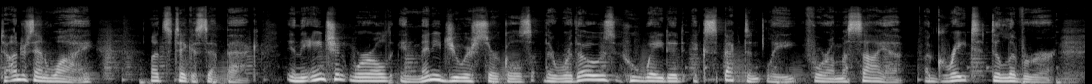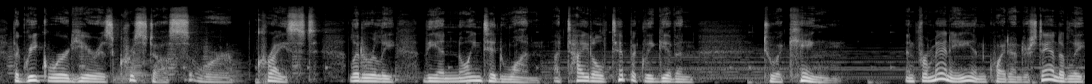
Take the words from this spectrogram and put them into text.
To understand why, let's take a step back. In the ancient world, in many Jewish circles, there were those who waited expectantly for a Messiah, a great deliverer. The Greek word here is Christos, or Christ, literally the anointed one, a title typically given to a king. And for many, and quite understandably,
